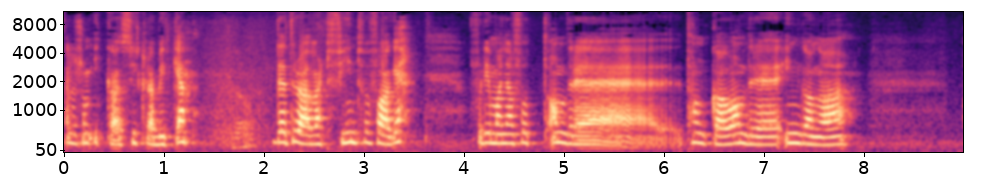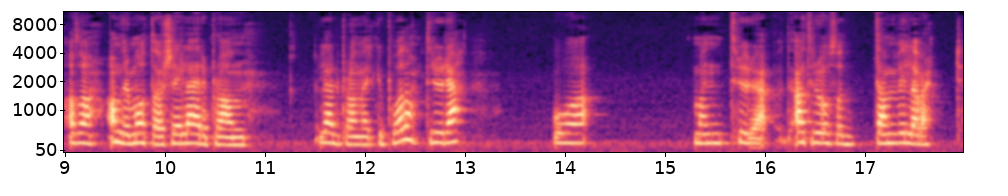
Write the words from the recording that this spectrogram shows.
eller som ikke har sykla Birken. Det tror jeg hadde vært fint for faget. Fordi man har fått andre tanker og andre innganger Altså andre måter å se læreplan, læreplanverket på, da, tror jeg. Og man tror jeg, jeg tror også de ville vært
